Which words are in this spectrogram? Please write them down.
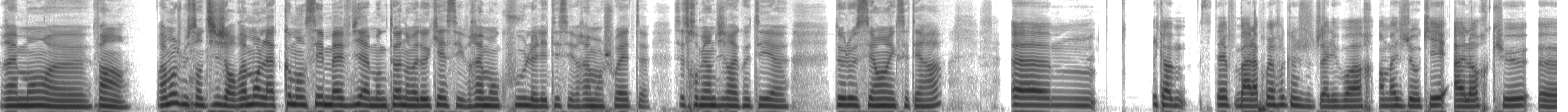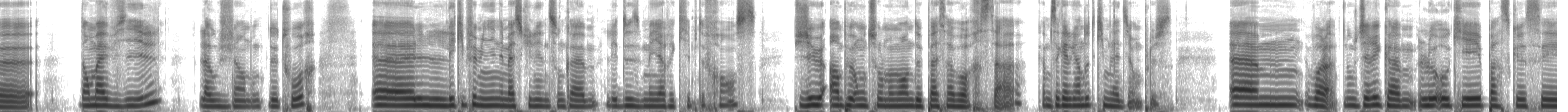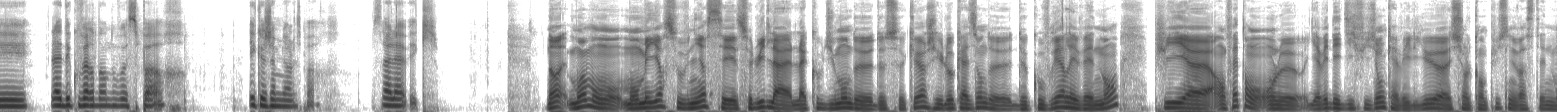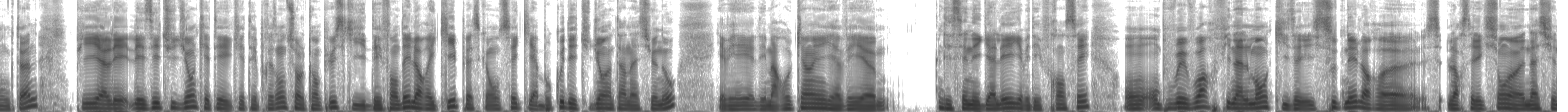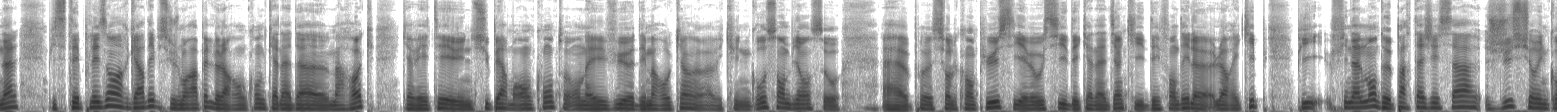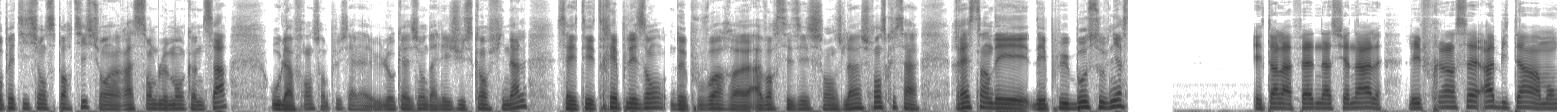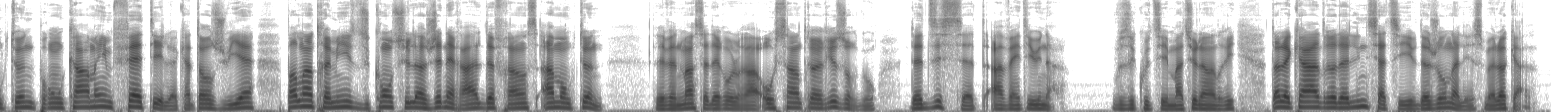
vraiment, enfin. Vraiment, je me suis sentie genre vraiment là commencer ma vie à Moncton en mode ok, c'est vraiment cool, l'été c'est vraiment chouette, c'est trop bien de vivre à côté de l'océan, etc. Euh, et comme c'était bah, la première fois que j'allais voir un match de hockey, alors que euh, dans ma ville, là où je viens, donc de Tours, euh, l'équipe féminine et masculine sont quand même les deux meilleures équipes de France. Puis j'ai eu un peu honte sur le moment de ne pas savoir ça, comme c'est quelqu'un d'autre qui me l'a dit en plus. voilà, donc je dirais comme le hockey parce que c'est la découverte d'un nouveau sport et que j'aime bien le sport. Ça allait avec. Non, moi, mon, meilleur souvenir, c'est celui de la, Coupe du Monde de, soccer. J'ai eu l'occasion de, couvrir l'événement. Puis, euh, en fait, il y avait des diffusions qui avaient lieu euh, sur le campus Université de Moncton. Puis, euh, les, étudiants qui étaient, qui étaient présents sur le campus, qui défendaient leur équipe, parce qu'on sait qu'il y a beaucoup d'étudiants internationaux. Il y avait des Marocains, il y avait des Sénégalais, il y avait des Français. On, pouvait voir finalement qu'ils soutenaient leur, euh, leur sélection euh, nationale. Puis c'était plaisant à regarder parce que je me rappelle de la rencontre Canada-Maroc qui avait été une superbe rencontre. On avait vu euh, des Marocains avec une grosse ambiance sur le campus. Il y avait aussi des Canadiens qui défendaient leur équipe. Puis finalement de partager ça juste sur une compétition sportive, sur un rassemblement comme ça, où la France en plus elle a eu l'occasion d'aller jusqu'en finale, ça a été très plaisant de pouvoir avoir ces échanges Je pense que ça reste un des, plus beaux souvenirs. Étant la fête nationale, les Français habitant en Moncton pourront quand même fêter le 14 juillet par l'entremise du Consulat général de France à Moncton. L'événement se déroulera au centre Résurgo de 17 à 21 heures. Vous écoutiez Mathieu Landry dans le cadre de l'initiative de journalisme local.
